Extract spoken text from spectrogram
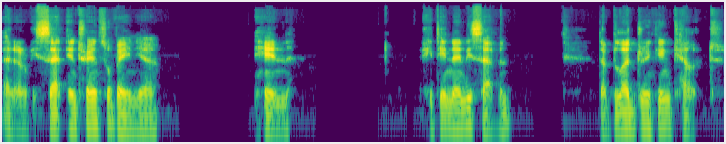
And it'll be set in Transylvania in 1897. The blood drinking count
